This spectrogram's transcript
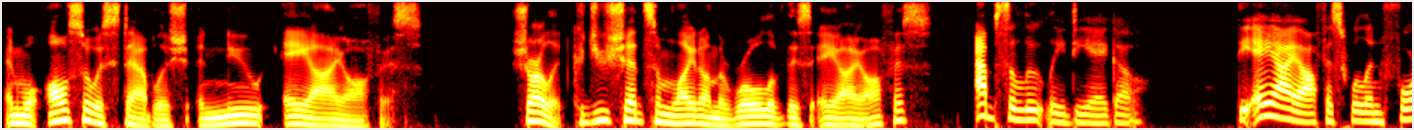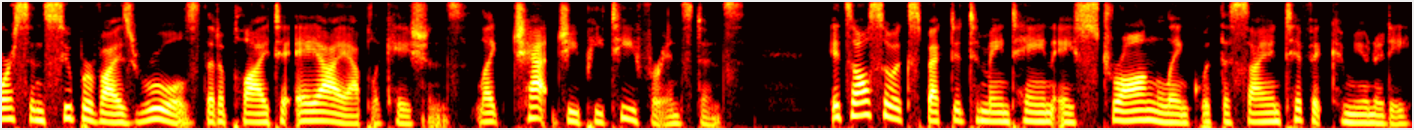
and will also establish a new AI office. Charlotte, could you shed some light on the role of this AI office? Absolutely, Diego. The AI office will enforce and supervise rules that apply to AI applications, like ChatGPT, for instance. It's also expected to maintain a strong link with the scientific community,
